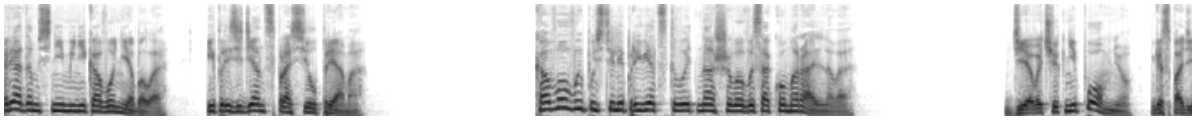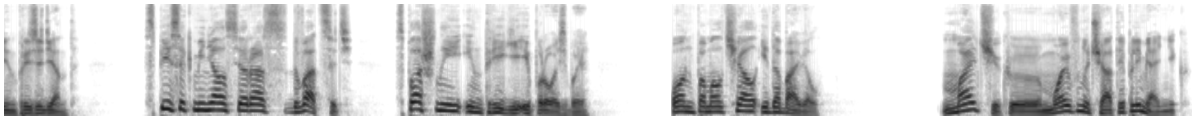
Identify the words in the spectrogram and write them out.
Рядом с ними никого не было, и президент спросил прямо. «Кого выпустили приветствовать нашего высокоморального?» «Девочек не помню, господин президент. Список менялся раз двадцать, сплошные интриги и просьбы». Он помолчал и добавил. «Мальчик, э, мой внучатый племянник».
